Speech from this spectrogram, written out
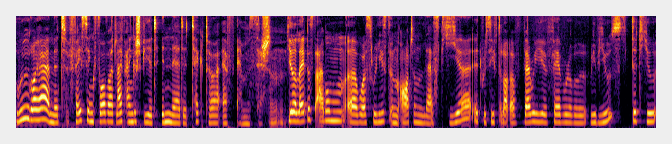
Rue Royale mit Facing Forward live eingespielt in der Detektor FM Session. Your latest album uh, was released in autumn last year. It received a lot of very favorable reviews. Did you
